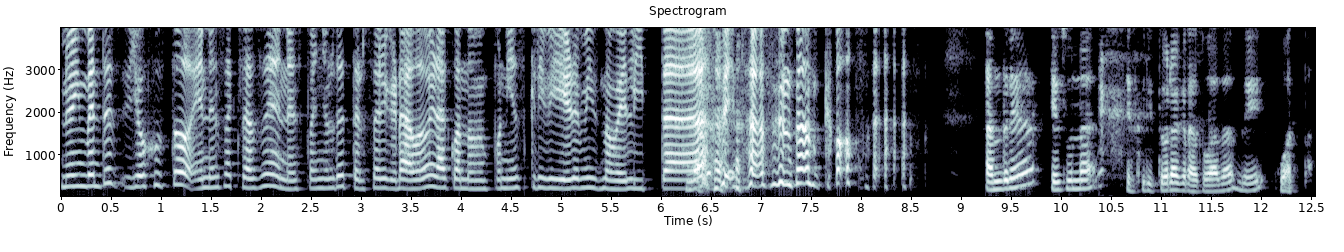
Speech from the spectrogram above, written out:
No inventes, yo justo en esa clase en español de tercer grado era cuando me ponía a escribir mis novelitas y todas esas cosas. Andrea es una escritora graduada de Wattpad.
